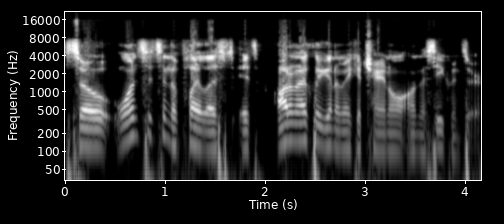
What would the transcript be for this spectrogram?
So once it's in the playlist, it's automatically going to make a channel on the sequencer.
